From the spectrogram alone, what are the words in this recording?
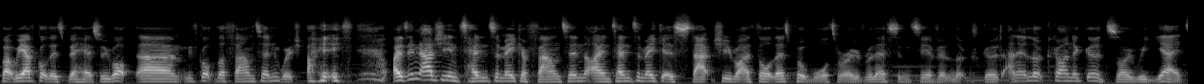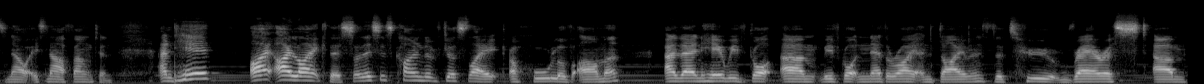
But we have got this bit here. So we've got um, we've got the fountain, which I I didn't actually intend to make a fountain. I intend to make it a statue, but I thought let's put water over this and see if it looks good. And it looked kind of good. So we yeah, it's now it's now a fountain. And here I I like this. So this is kind of just like a hall of armor. And then here we've got um we've got netherite and diamonds, the two rarest um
